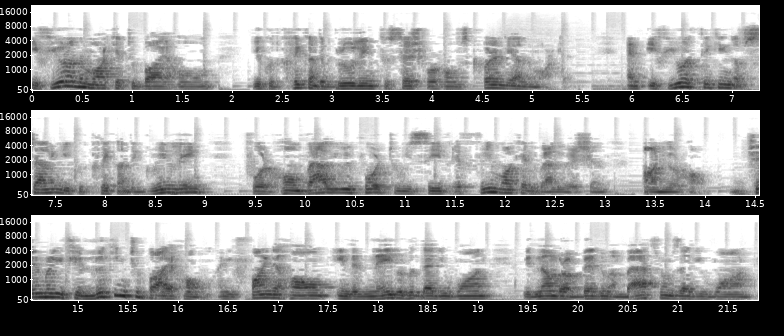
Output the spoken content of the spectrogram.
If you're on the market to buy a home, you could click on the blue link to search for homes currently on the market. And if you are thinking of selling, you could click on the green link for home value report to receive a free market evaluation on your home. Generally, if you're looking to buy a home and you find a home in the neighborhood that you want, with number of bedroom and bathrooms that you want,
